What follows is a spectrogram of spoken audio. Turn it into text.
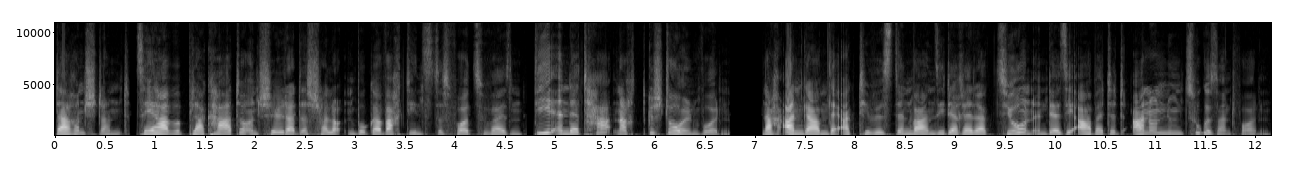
Darin stand, C habe Plakate und Schilder des Charlottenburger Wachdienstes vorzuweisen, die in der Tatnacht gestohlen wurden. Nach Angaben der Aktivistin waren sie der Redaktion, in der sie arbeitet, anonym zugesandt worden.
